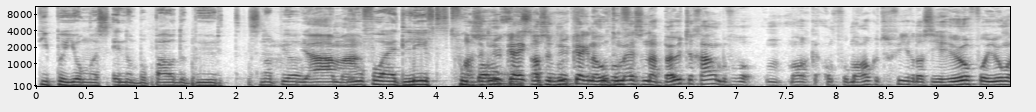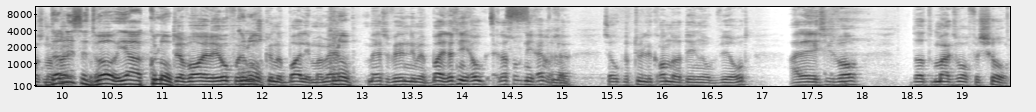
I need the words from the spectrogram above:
type jongens in een bepaalde buurt. Snap je? Ja, maar- De hoeveelheid leeft het voetbal. Als ik nu kijk, als ik nu kijk naar hoeveel mensen naar buiten gaan, bijvoorbeeld om, om voor Marokko te vieren, dan zie je heel veel jongens naar Dan buiten. is het wel, ja, klopt. Terwijl er heel veel Klopt. jongens kunnen ballen. Maar men- mensen willen niet meer ballen. Dat is, niet ook, dat is ook niet erg. hè. Er zijn ook natuurlijk andere dingen op de wereld. Alleen je ziet wel, dat maakt wel verschil.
